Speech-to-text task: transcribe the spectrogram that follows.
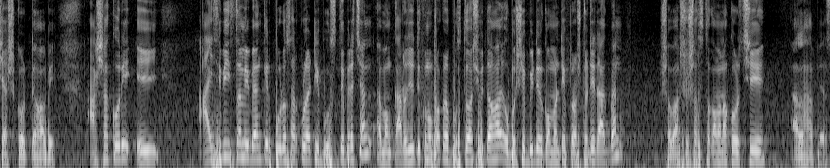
শেষ করতে হবে। আশা করি এই আইসিবি ইসলামী ব্যাংকের পুরো সার্কুলারটি বুঝতে পেরেছেন এবং কারও যদি কোনো প্রকার বুঝতে অসুবিধা হয়, অবশ্যই ভিডিওর কমেন্টে প্রশ্নটি রাখবেন। সবার সুস্বাস্থ্য কামনা করছি। আল্লাহ হাফেজ।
